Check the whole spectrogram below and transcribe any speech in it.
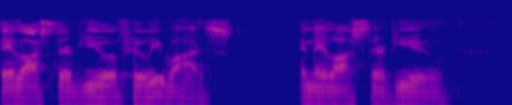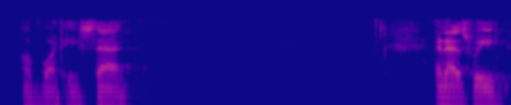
They lost their view of who he was, and they lost their view of what he said. And as we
